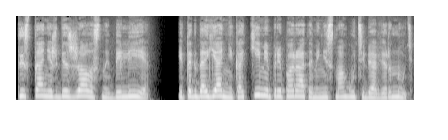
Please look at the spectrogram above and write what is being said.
Ты станешь безжалостной, Делия, и тогда я никакими препаратами не смогу тебя вернуть.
